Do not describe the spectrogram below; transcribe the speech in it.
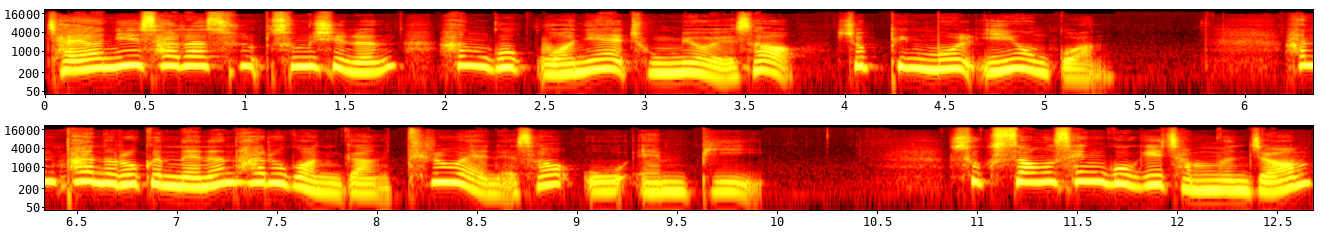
자연이 살아 숨쉬는 한국 원예 종묘에서 쇼핑몰 이용권. 한 판으로 끝내는 하루 건강 트루엔에서 OMB 숙성 생고기 전문점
